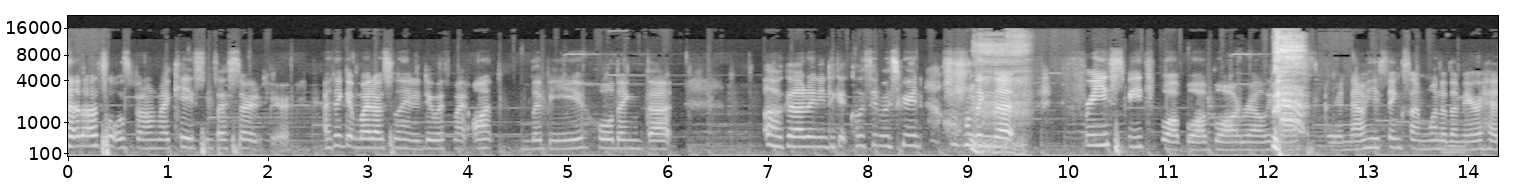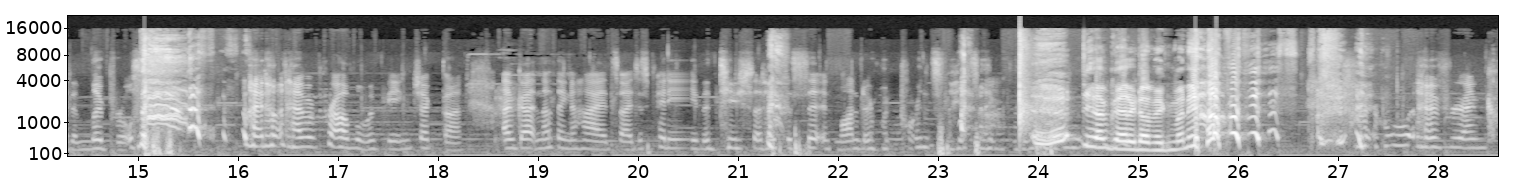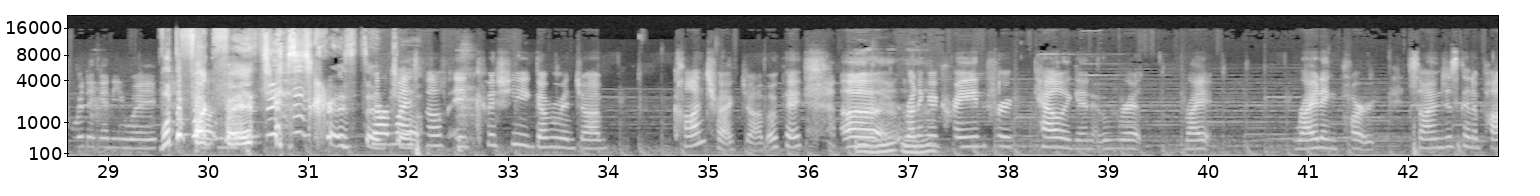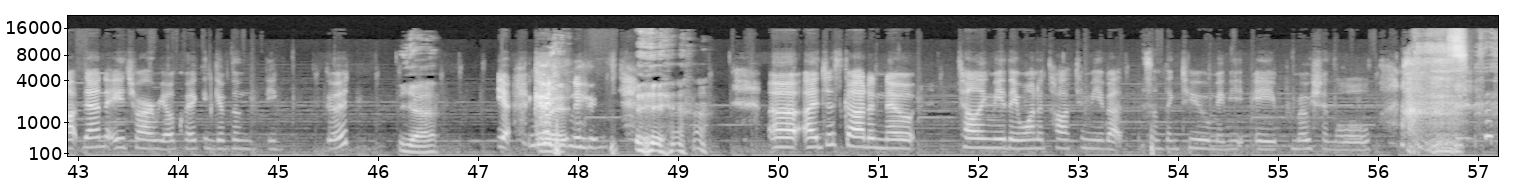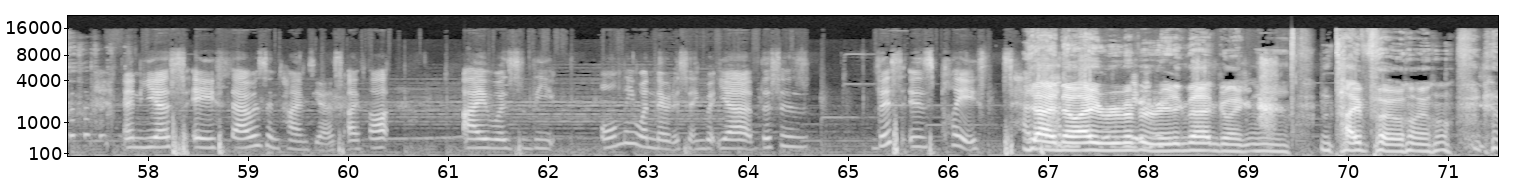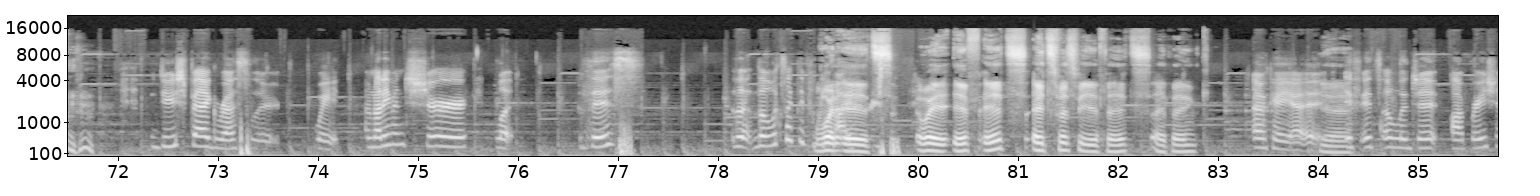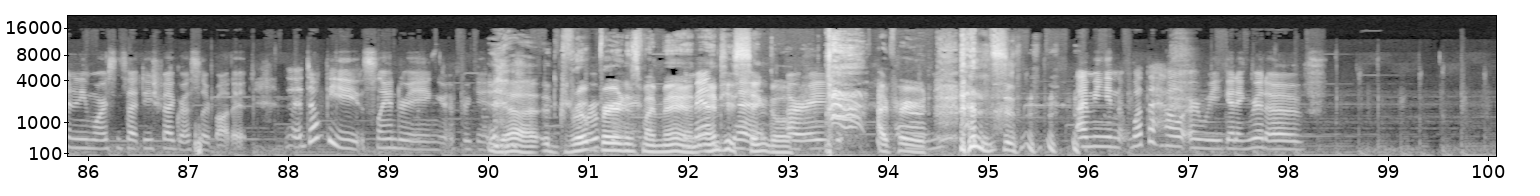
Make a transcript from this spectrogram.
that asshole's been on my case since I started here. I think it might have something to do with my aunt Libby holding that. Oh god, I need to get closer to my screen. Holding that free speech blah blah blah rally last year, and now he thinks I'm one of them airheaded liberals. I don't have a problem with being checked on. I've got nothing to hide, so I just pity the douche that has to sit and monitor what porn sites Dude, I'm glad I don't make money off of this. Whatever, I'm quitting anyway. What the fuck, Faith? Jesus Christ. Got myself a cushy government job, contract job, okay. Uh, Mhm, running a crane for Callaghan over at right, Riding Park. So I'm just gonna pop down to HR real quick and give them the good, Yeah. yeah, good Wait. news. yeah. Uh, I just got a note telling me they want to talk to me about something too, maybe a promotion lol. and yes, a thousand times yes. I thought I was the only one noticing, but yeah, this is this is place. Yeah, I know. I remember reading that and going, mm, typo. douchebag wrestler. Wait, I'm not even sure what this. The, the looks like they what it's? Wait, if it's? It's supposed to be if it's. I think. Okay, yeah, Yeah. If it's a legit operation anymore since that douchebag wrestler bought it. Uh, don't be slandering freaking. Yeah, Ropeburn is my man, and he's dead, single. Alright. I've heard. Um, I mean, what the hell are we getting rid of?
